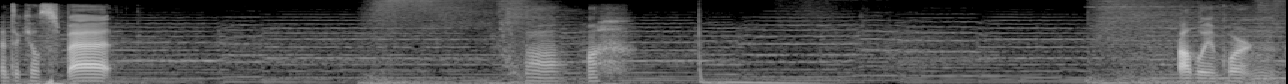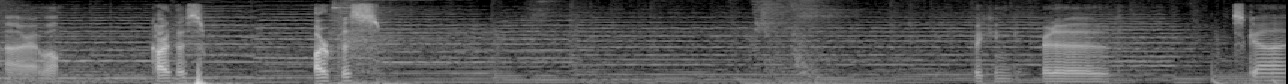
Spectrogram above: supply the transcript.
Pentakill spat. Oh. Probably important. Alright, well. Karthus. Arthas. We can get rid of this guy.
